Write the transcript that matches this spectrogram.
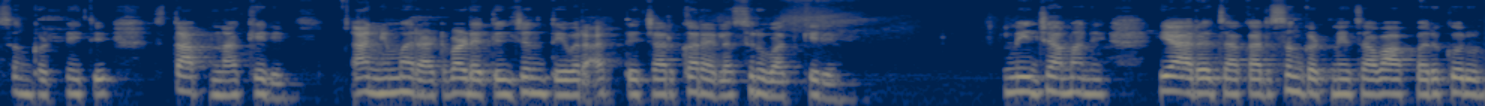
संघटनेची स्थापना केली आणि मराठवाड्यातील जनतेवर अत्याचार करायला सुरुवात केली. निजामाने या रझाकार संघटनेचा वापर करून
